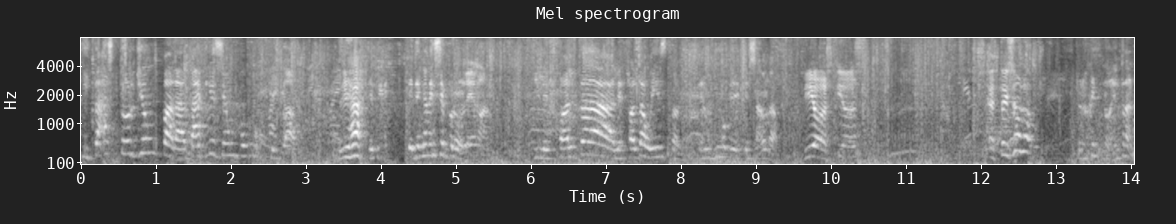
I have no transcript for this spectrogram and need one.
Quizás Torjon para ataque sea un poco complicado. Ya. Que, que tengan ese problema. Y les falta. Les falta Winston, el último que, que salga. Dios, Dios. Estoy solo. Pero es que no entran.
